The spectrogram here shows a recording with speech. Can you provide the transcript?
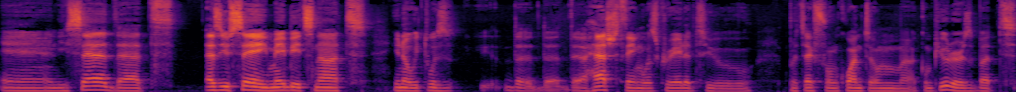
and he said that, as you say, maybe it's not, you know, it was the the the hash thing was created to protect from quantum uh, computers, but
